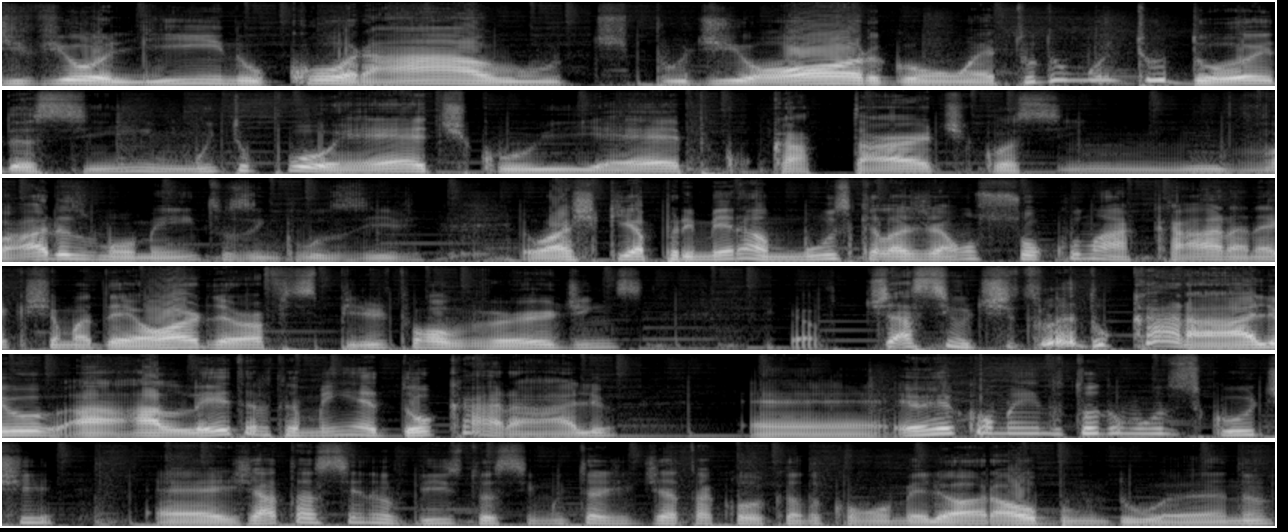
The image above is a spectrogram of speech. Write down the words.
de violino, coral, tipo de órgão, é tudo muito doido assim, muito poético e épico, catártico assim, em vários momentos inclusive. Eu acho que a primeira música ela já é um soco na cara, né, que chama The Order of Spiritual Virgins. Assim, o título é do caralho, a, a letra também é do caralho. É, eu recomendo todo mundo escute. É, já está sendo visto, assim, muita gente já está colocando como o melhor álbum do ano.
